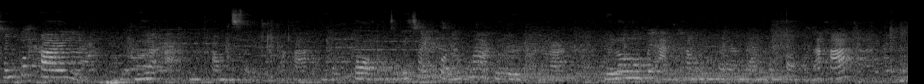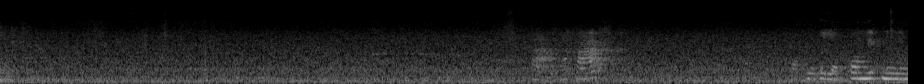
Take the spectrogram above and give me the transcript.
ฉันก็ไปแบบเนี้ยค่ะเป็นคำเสริมนะคะแล้วก็เราจะไปใช้บ่อยมากๆเลยนะคะเดี๋ยวเราลองไปอ่านคำกระดานกันต่อนะคะค่ะนะคะขอครูขยับกล้องนิดนึง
